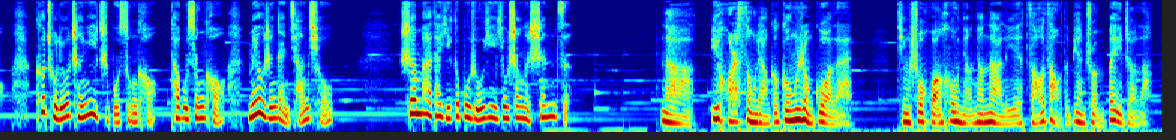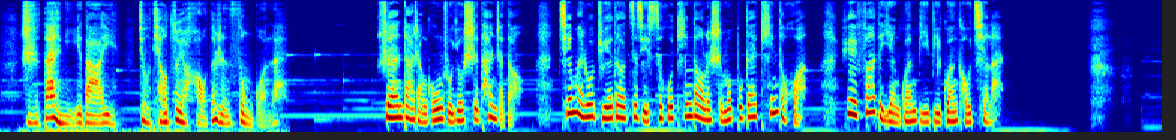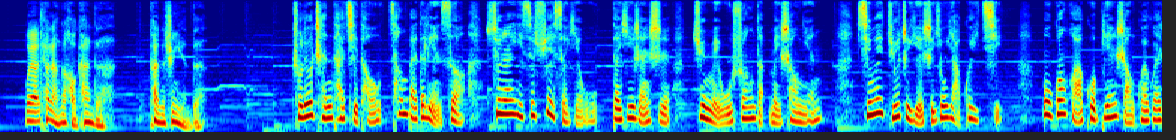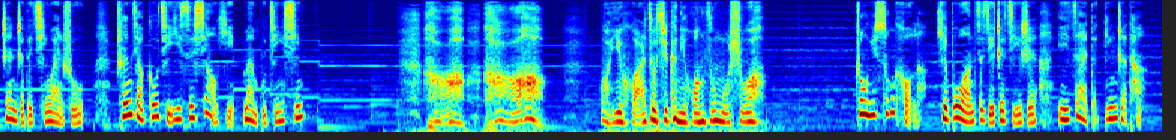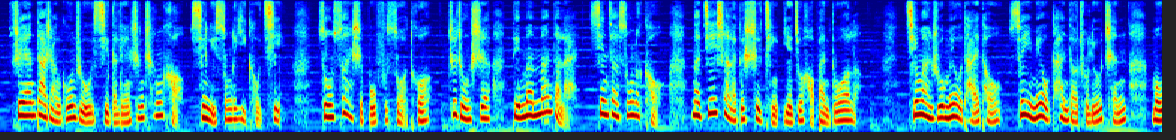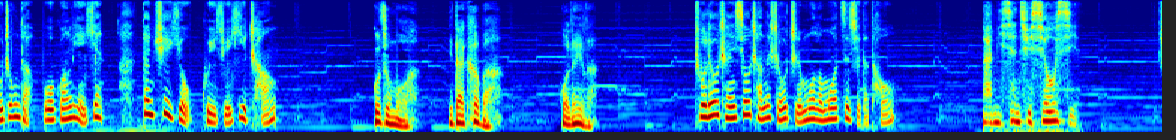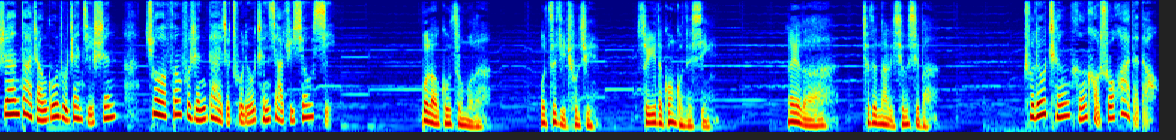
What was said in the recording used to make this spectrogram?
可楚留臣一直不松口。他不松口，没有人敢强求，生怕他一个不如意又伤了身子。那一会儿送两个宫人过来。听说皇后娘娘那里早早的便准备着了，只待你一答应，就挑最好的人送过来。瑞安大长公主又试探着道：“秦婉如觉得自己似乎听到了什么不该听的话，越发的眼观鼻，鼻关口起来。我要挑两个好看的，看得顺眼的。”楚留臣抬起头，苍白的脸色虽然一丝血色也无，但依然是俊美无双的美少年，行为举止也是优雅贵气。目光划过边上乖乖站着的秦婉如，唇角勾起一丝笑意，漫不经心。好，好，我一会儿就去跟你皇祖母说。终于松口了，也不枉自己这几日一再的盯着他。瑞安大长公主喜得连声称好，心里松了一口气，总算是不负所托。这种事得慢慢的来，现在松了口，那接下来的事情也就好办多了。秦婉如没有抬头，所以没有看到楚留臣眸中的波光潋滟，但却又诡谲异常。姑祖母，你待客吧，我累了。楚留臣修长的手指摸了摸自己的头，那你先去休息。瑞安大长公主站起身，就要吩咐人带着楚留臣下去休息。不劳姑祖母了，我自己出去，随意的逛逛就行。累了就在那里休息吧。楚留臣很好说话的道。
